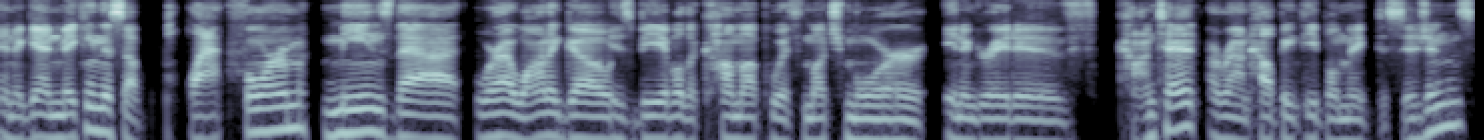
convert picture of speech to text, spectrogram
and again, making this a platform means that where I want to go is be able to come up with much more integrative content around helping people make decisions.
